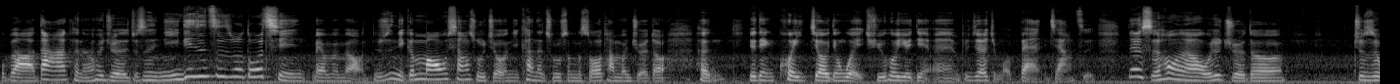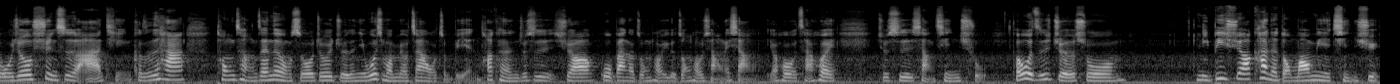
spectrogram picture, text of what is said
我不知道，大家可能会觉得，就是你一定是自作多情，没有没有没有，就是你跟猫相处久，你看得出什么时候他们觉得很有点愧疚、有点委屈，或有点嗯不知道怎么办这样子。那个时候呢，我就觉得，就是我就训斥了阿婷，可是他通常在那种时候就会觉得，你为什么没有站在我这边？他可能就是需要过半个钟头、一个钟头想一想，然后才会就是想清楚。可我只是觉得说。你必须要看得懂猫咪的情绪，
